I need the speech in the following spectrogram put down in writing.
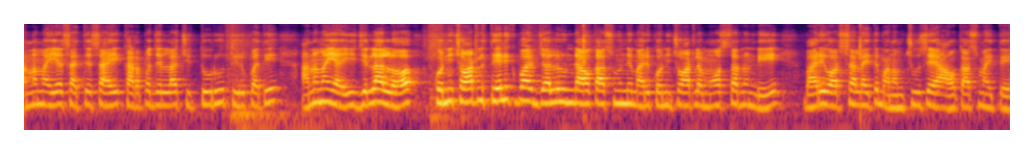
అన్నమయ్య సత్యసాయి కడప జిల్లా చిత్తూరు తిరుపతి అన్నమయ్య. ఈ జిల్లాల్లో కొన్ని చోట్ల తేలికపాటి జల్లులు ఉండే అవకాశం ఉంది. మరి కొన్ని చోట్ల మోస్తరు నుండి భారీ వర్షాలు అయితే మనం చూసే అవకాశం అయితే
